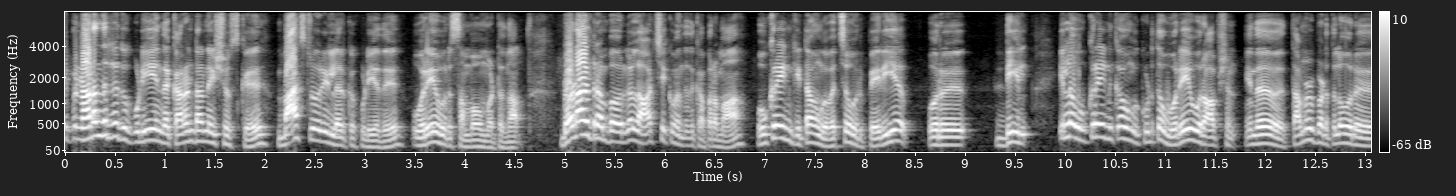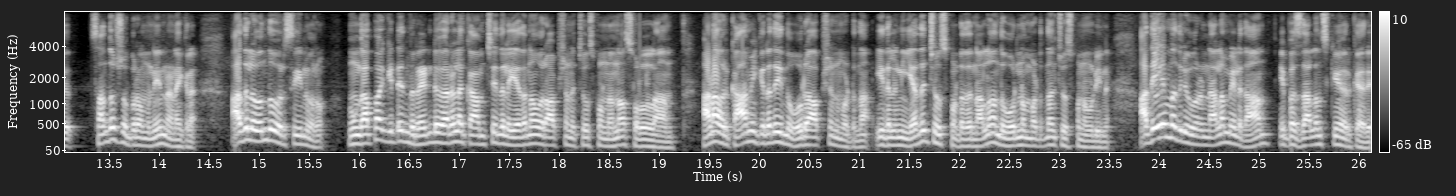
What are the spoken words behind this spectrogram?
இப்போ நடந்துட்டு இருக்கக்கூடிய இந்த கரண்டான இஷ்யூஸ்க்கு பேக் ஸ்டோரியில் இருக்கக்கூடியது ஒரே ஒரு சம்பவம் மட்டும்தான். டொனால்ட் ட்ரம்ப் அவர்கள் ஆட்சிக்கு வந்ததுக்கு அப்புறமா உக்ரைன் கிட்ட அவங்க வச்ச ஒரு பெரிய ஒரு டீல் இல்லை உக்ரைனுக்கு அவங்க கொடுத்த ஒரே ஒரு ஆப்ஷன் இந்த தமிழ் படத்தில் ஒரு சந்தோஷ் சுப்ரமணியன் நினைக்கிறேன். அதில் வந்து ஒரு சீன் வரும். உங்கள் அப்பா கிட்டே இந்த ரெண்டு விரலை காமிச்சு இதில் எதனா ஒரு ஆப்ஷனை சூஸ் பண்ணணும்னா சொல்லலாம். ஆனால் அவர் காமிக்கிறது இந்த ஒரு ஆப்ஷன் மட்டும்தான். இதில் நீ எதை சூஸ் பண்ணுறதுனாலும் அந்த ஒன்று மட்டும் தான் சூஸ் பண்ண முடியும் அதே மாதிரி ஒரு நிலமையில தான் இப்போ ஜலன்ஸ்கியும் இருக்காரு.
